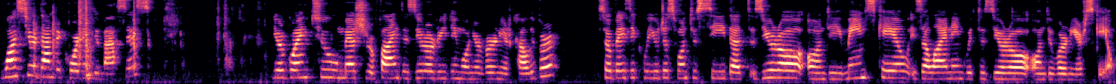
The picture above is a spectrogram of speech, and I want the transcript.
Once you're done recording the masses, you're going to measure, find the zero reading on your vernier caliper. So basically you just want to see that zero on the main scale is aligning with the zero on the vernier scale.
